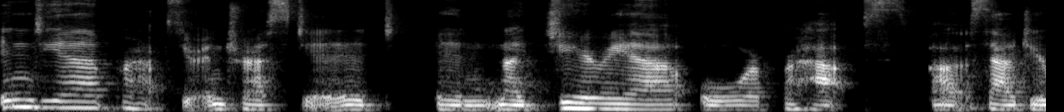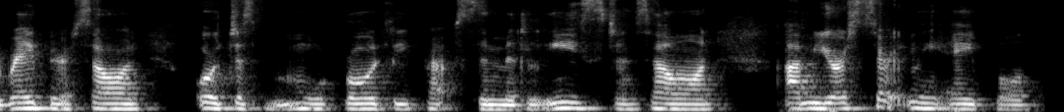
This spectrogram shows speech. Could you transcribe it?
India, perhaps you're interested in Nigeria or perhaps uh, Saudi Arabia or so on, or just more broadly, perhaps the Middle East and so on, um, you're certainly able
